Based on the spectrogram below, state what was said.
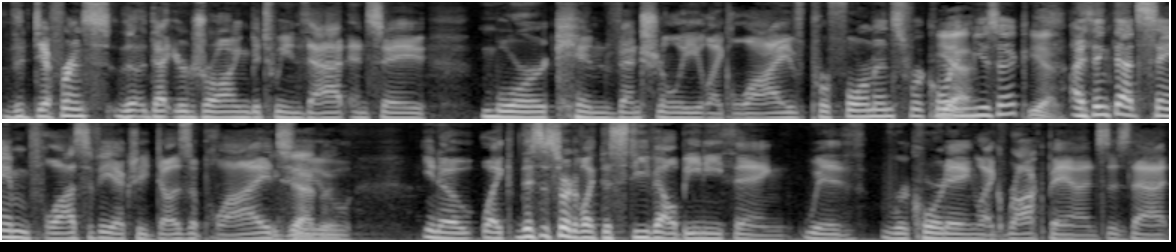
the difference th- that you're drawing between that and say more conventionally like live performance recording Yeah. music, Yeah. I think that same philosophy actually does apply Exactly. to. You know, like this is sort of like the Steve Albini thing with recording like rock bands is that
